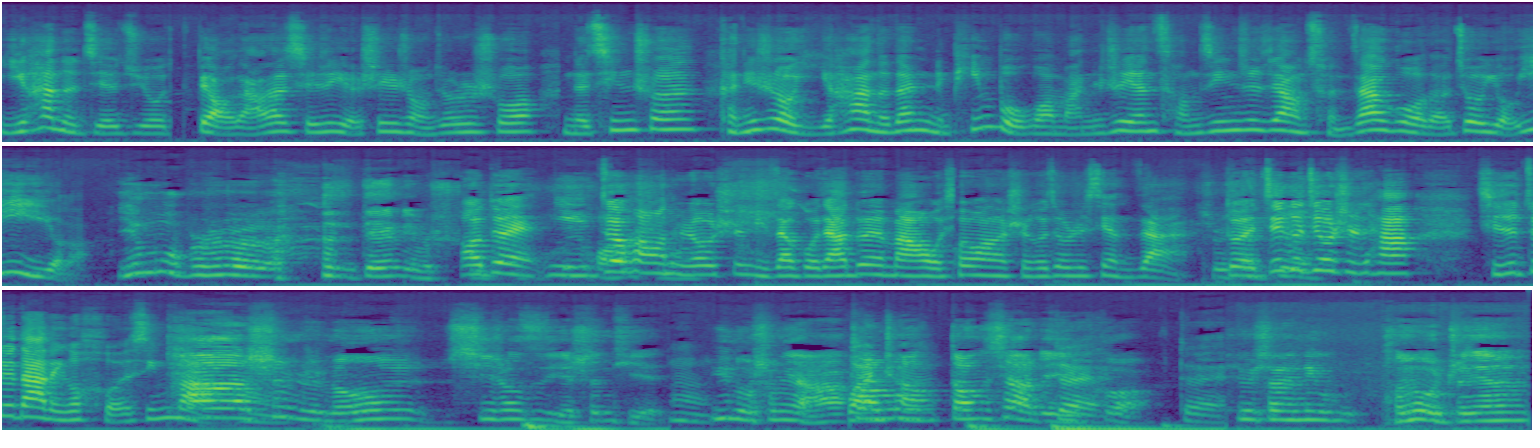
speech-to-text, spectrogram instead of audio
遗憾的结局表达的其实也是一种，就是说你的青春肯定是有遗憾的，但是你拼搏过嘛，你之前曾经是这样存在过的，就有意义了。樱木不是 电影里面说哦，对你最辉煌的时候是你在国家队吗？我辉煌的时刻就是现在。对，这个就是他其实最大的一个核心吧。他甚至能牺牲自己的身体，嗯，运动生涯完成当下这一刻。对，就像那个朋友之前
